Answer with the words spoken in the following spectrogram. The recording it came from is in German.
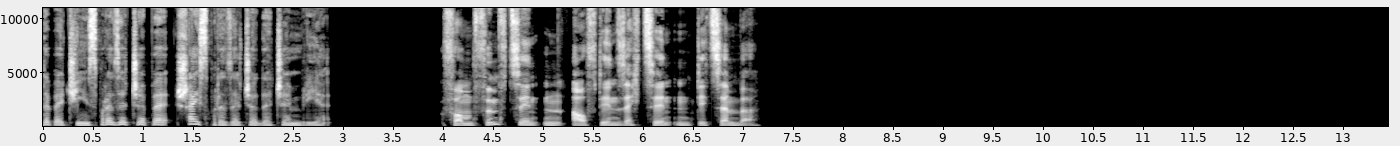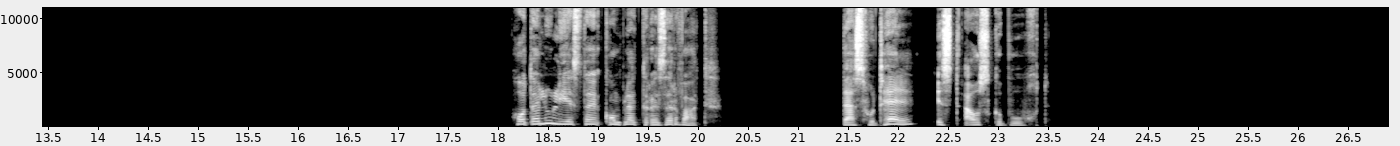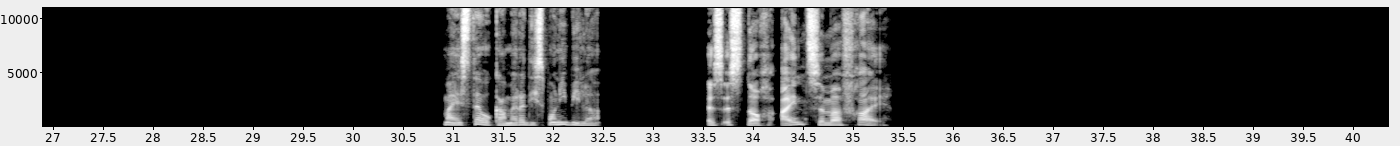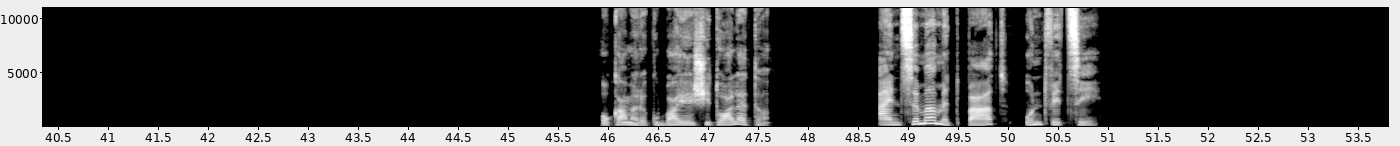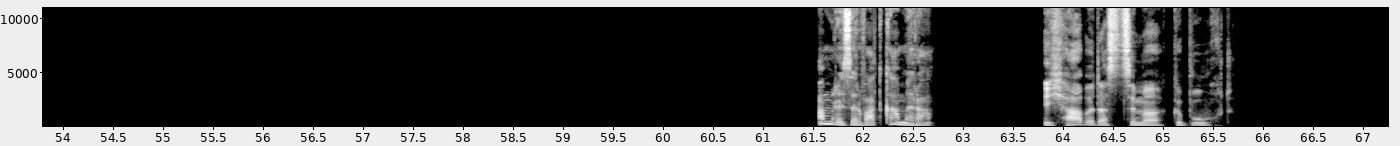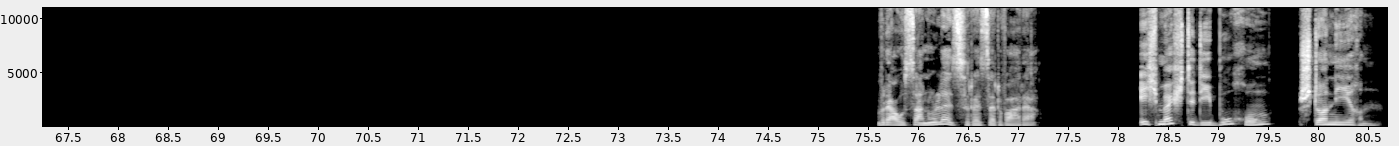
De pe 15 pe 16 decembrie, Vom 15. auf den 16. Dezember. hotelul este complet rezervat. Das Hotel ist ausgebucht. Mai este o cameră disponibilă. Es ist noch ein Zimmer frei. O cameră cu baie și toaletă, Ein Zimmer mit Bad und WC. Am rezervat camera. Ich habe das Zimmer gebucht. Vreau să anulez rezervarea. Ich möchte die Buchung stornieren.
